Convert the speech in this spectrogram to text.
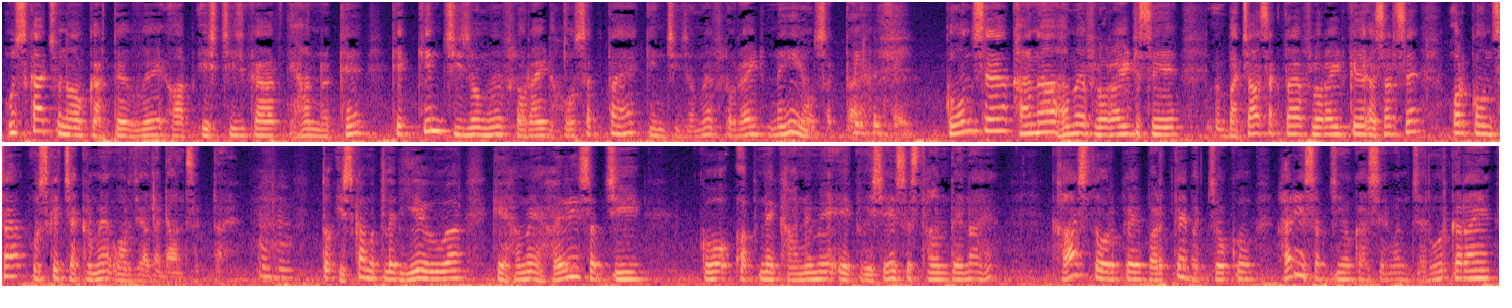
उसका चुनाव करते हुए आप इस चीज़ का ध्यान रखें कि किन चीज़ों में फ्लोराइड हो सकता है किन चीज़ों में फ्लोराइड नहीं हो सकता है। कौन सा खाना हमें फ्लोराइड से बचा सकता है फ्लोराइड के असर से और कौन सा उसके चक्र में और ज़्यादा डाल सकता है। तो इसका मतलब ये हुआ कि हमें हरी सब्ज़ी को अपने खाने में एक विशेष स्थान देना है। खास तौर पे बढ़ते बच्चों को हरी सब्जियों का सेवन ज़रूर कराएँ।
